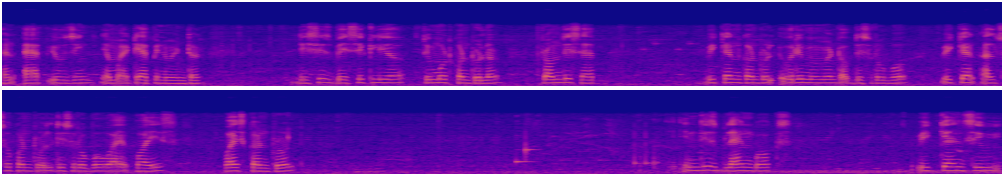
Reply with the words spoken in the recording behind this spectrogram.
an app using MIT App Inventor. This is basically a remote controller. From this app, we can control every movement of this robo. We can also control this robo voice, voice control. In this blank box, we can see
